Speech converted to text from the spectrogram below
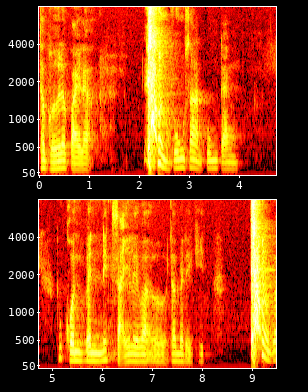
ถ้าเผลอแล้วไปแล้วฟุ้งซ่านปรุงแต่ง ทุกคนเป็นนิสัยเลยว่า เออ ถ้าไม่ได้คิด ก็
